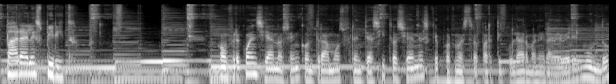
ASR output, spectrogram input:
para el Espíritu. Con frecuencia nos encontramos frente a situaciones que por nuestra particular manera de ver el mundo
